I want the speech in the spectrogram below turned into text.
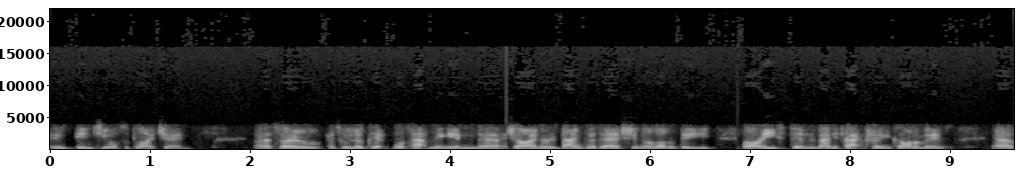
in, into your supply chain. Uh, so as we look at what's happening in uh, China and Bangladesh and a lot of the Far Eastern manufacturing economies, uh,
